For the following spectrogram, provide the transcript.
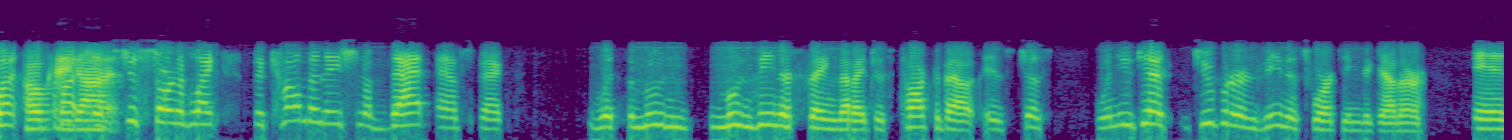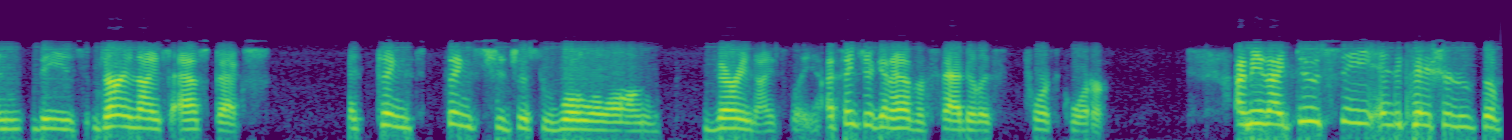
But, Okay, but it's just sort of like the combination of that aspect with the moon moon Venus thing that I just talked about is just when you get Jupiter and Venus working together in these very nice aspects, I think things should just roll along very nicely. I think you're going to have a fabulous fourth quarter. I mean, I do see indications of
